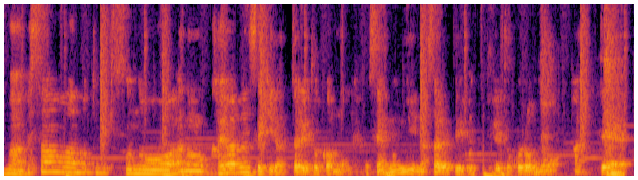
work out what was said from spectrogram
まあ、安倍さんはもともとそのあの会話分析だったりとかも結構専門になされているっていうところもあって、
